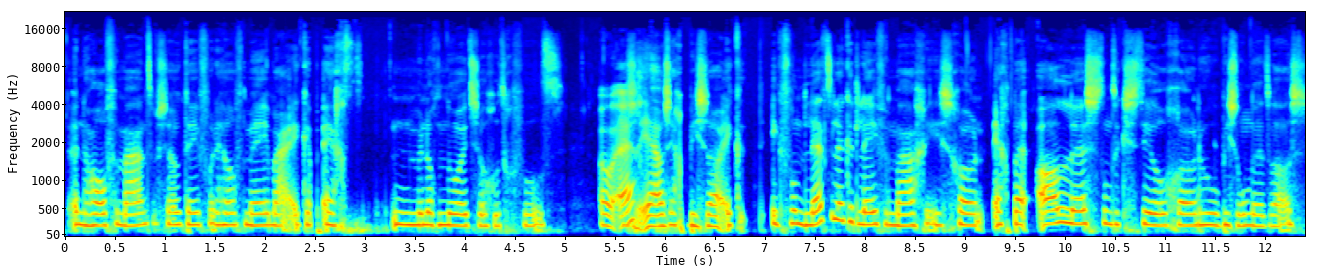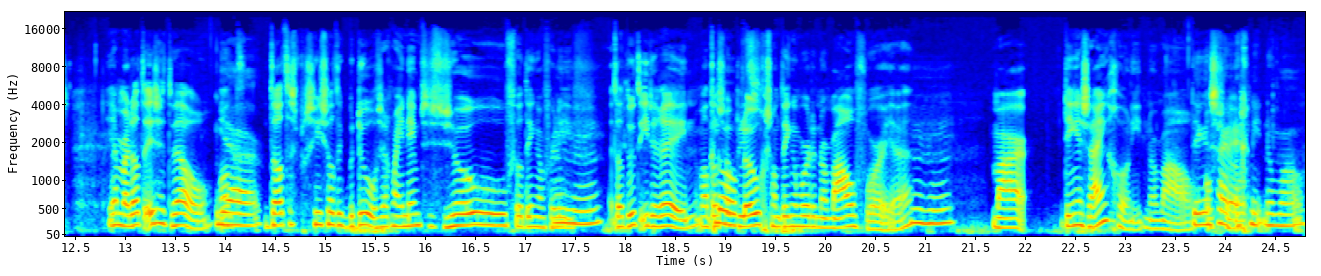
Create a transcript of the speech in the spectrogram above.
een halve maand of zo. Ik deed voor de helft mee, maar ik heb echt me nog nooit zo goed gevoeld. Oh, echt? Dus ja, het was echt bizar. Ik, ik vond letterlijk het leven magisch. Gewoon echt bij alles stond ik stil. Gewoon hoe bijzonder het was. Ja, maar dat is het wel. Want Ja. dat is precies wat ik bedoel. Zeg maar, je neemt dus zoveel dingen voor lief. Mhm. Dat doet iedereen. Want dat is ook logisch, want dingen worden normaal voor je. Mhm. Maar dingen zijn gewoon niet normaal. Dingen zijn zo. echt niet normaal.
